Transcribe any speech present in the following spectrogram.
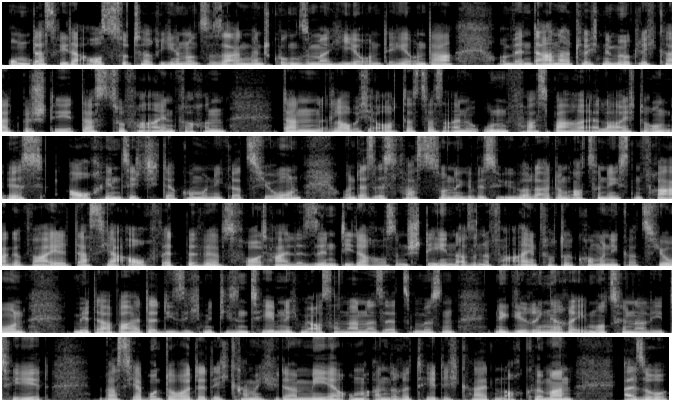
um das wieder auszutarieren und zu sagen, Mensch, gucken Sie mal hier und D und da. Und wenn da natürlich eine Möglichkeit besteht, das zu vereinfachen, dann glaube ich auch, dass das eine unfassbare Erleichterung ist, auch hinsichtlich der Kommunikation. Und das ist fast so eine gewisse Überleitung auch zur nächsten Frage, weil das ja auch Wettbewerbsvorteile sind, die daraus entstehen. Also eine vereinfachte Kommunikation, Mitarbeiter, die sich mit diesen Themen nicht mehr auseinandersetzen müssen, eine geringere Emotionalität, was ja bedeutet, ich kann mich wieder mehr um andere Tätigkeiten auch kümmern. Also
